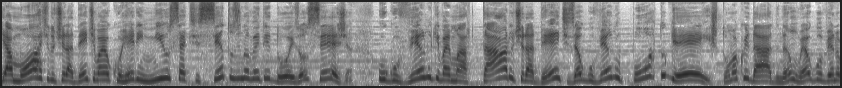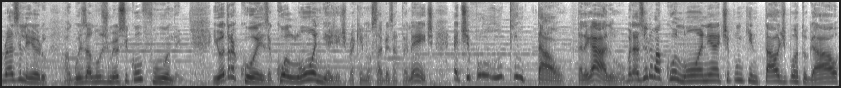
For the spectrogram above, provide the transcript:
E a morte do Tiradentes vai ocorrer em 1792, ou seja, o governo que vai matar o Tiradentes é o governo português. Toma cuidado, não é o governo brasileiro. Alguns alunos meus se confundem. E outra coisa, colônia, gente, para quem não sabe exatamente, é tipo um quintal, tá ligado? O Brasil era uma colônia, tipo um quintal de Portugal.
